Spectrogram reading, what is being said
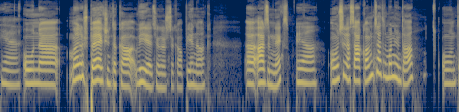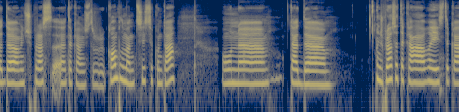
Jā, un uh, man vienkārši pēkšņi tā kā vīrietis vienkārši tā kā pienāk uh, ārzemnieks. jā. Un viņš tā kā sāk komunicēt ar mani un tā. Un tad uh, viņš prasa, tā kā viņš tur komplimentus izsaka un tā. Un uh, tad uh, viņš prasa, kā, vai es kā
